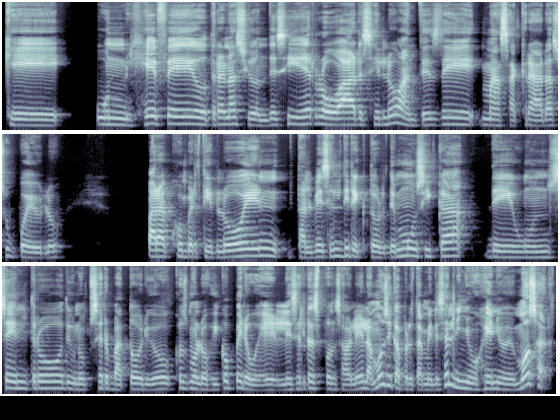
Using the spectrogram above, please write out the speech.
que un jefe de otra nación decide robárselo antes de masacrar a su pueblo para convertirlo en tal vez el director de música de un centro, de un observatorio cosmológico, pero él es el responsable de la música, pero también es el niño genio de Mozart.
